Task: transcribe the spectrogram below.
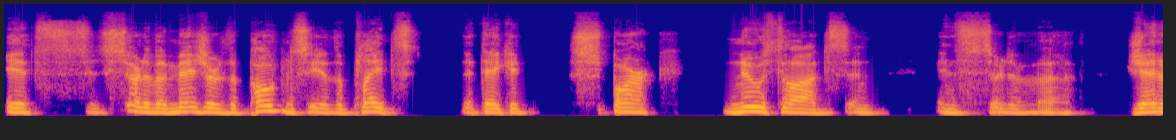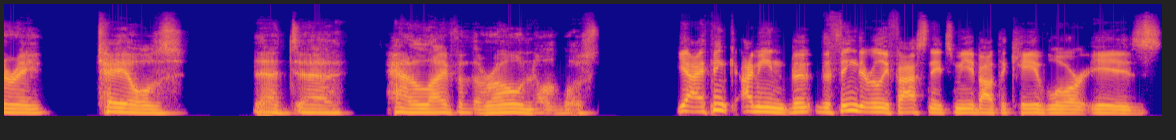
it's, it's sort of a measure of the potency of the plates that they could spark new thoughts and and sort of uh, generate tales that uh, had a life of their own almost. Yeah, I think I mean the the thing that really fascinates me about the cave lore is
